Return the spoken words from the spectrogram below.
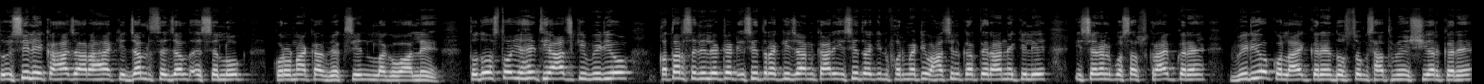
तो इसीलिए कहा जा रहा है कि जल्द से जल्द ऐसे लोग कोरोना का वैक्सीन लगवा लें। तो दोस्तों, यही थी आज की वीडियो। कतर से रिलेटेड इसी तरह की जानकारी, इसी तरह की इन्फॉर्मेटिव हासिल करते रहने के लिए इस चैनल को सब्सक्राइब करें, वीडियो को लाइक करें, दोस्तों के साथ में शेयर करें।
